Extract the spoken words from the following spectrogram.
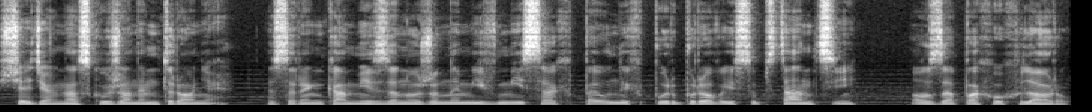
Siedział na skórzanym tronie, z rękami zanurzonymi w misach pełnych purpurowej substancji o zapachu chloru.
